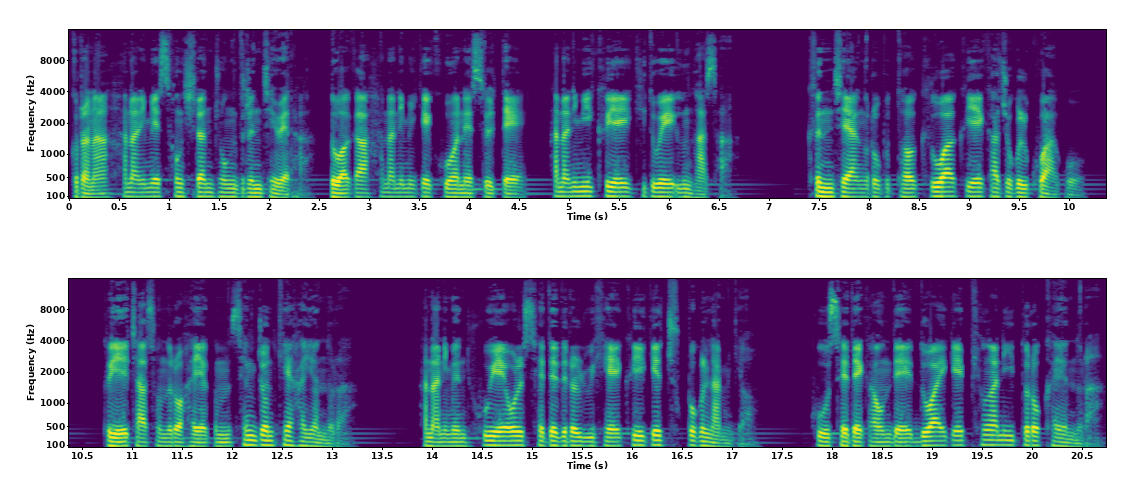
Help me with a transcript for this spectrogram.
그러나 하나님의 성실한 종들은 제외라. 노아가 하나님에게 구원했을 때 하나님이 그의 기도에 응하사 큰 재앙으로부터 그와 그의 가족을 구하고 그의 자손으로 하여금 생존케 하였노라. 하나님은 후에 올 세대들을 위해 그에게 축복을 남겨 후 세대 가운데 노아에게 평안이 있도록 하였노라.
